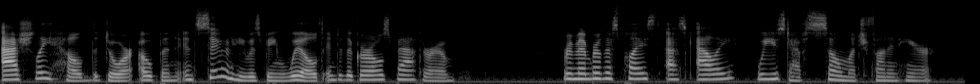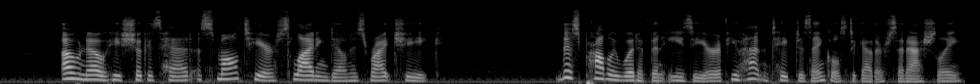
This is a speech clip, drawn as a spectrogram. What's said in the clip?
Ashley held the door open, and soon he was being wheeled into the girls' bathroom. Remember this place? asked Allie. We used to have so much fun in here. Oh no, he shook his head, a small tear sliding down his right cheek. This probably would have been easier if you hadn't taped his ankles together, said Ashley,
